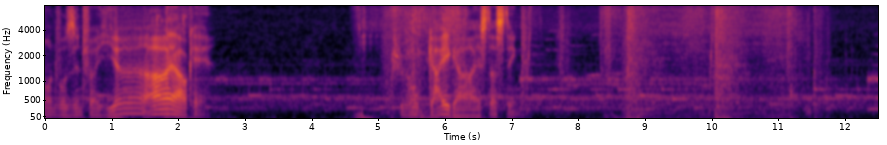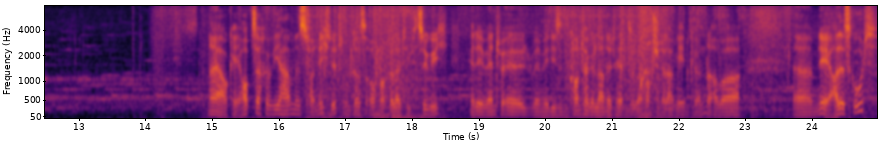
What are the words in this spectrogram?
Und wo sind wir hier? Ah, ja, okay. Joe Geiger heißt das Ding. Naja, okay. Hauptsache, wir haben es vernichtet und das auch noch relativ zügig. Hätte eventuell, wenn wir diesen Konter gelandet hätten, sogar noch schneller gehen können. Aber, ähm, nee, alles gut.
